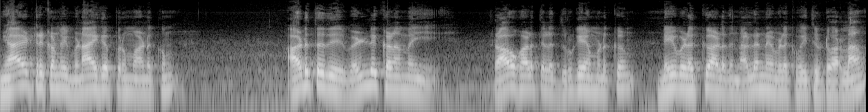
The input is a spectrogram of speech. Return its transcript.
ஞாயிற்றுக்கிழமை விநாயகப் பெருமானுக்கும் அடுத்தது வெள்ளிக்கிழமை ராவு காலத்தில் துர்கை அம்மனுக்கும் நெய் விளக்கு அல்லது நல்லெண்ணெய் விளக்கு வைத்துவிட்டு வரலாம்.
